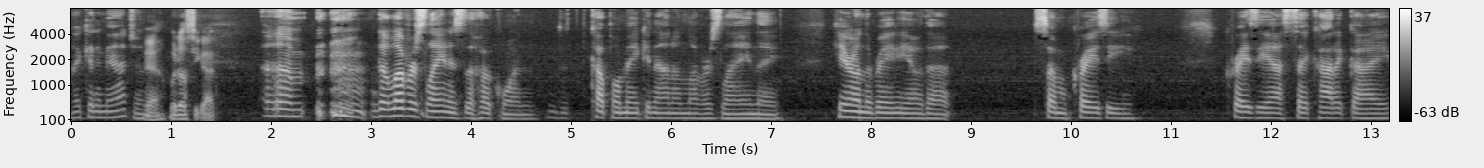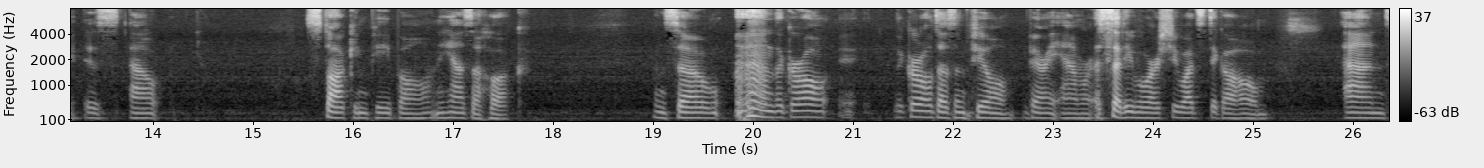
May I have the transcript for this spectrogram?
I can imagine. yeah. What else you got? Um, the Lovers Lane is the hook one. The couple making out on Lovers Lane. They hear on the radio that some crazy, crazy ass psychotic guy is out stalking people, and he has a hook. And so the girl, the girl doesn't feel very amorous anymore. She wants to go home, and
